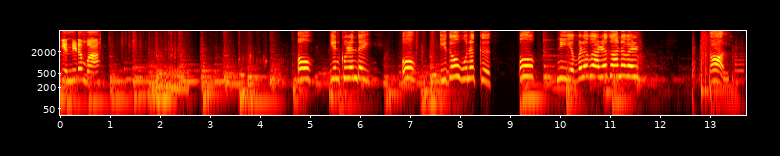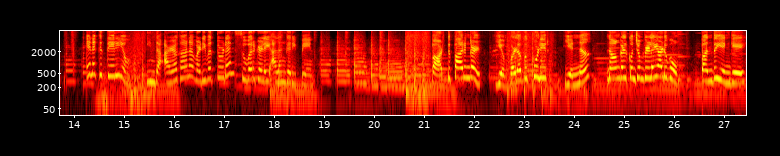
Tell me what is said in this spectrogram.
என்னிடம் வா. ஓ என் குழந்தை. ஓ இதோ உனக்கு. ஓ நீ எவ்வளவு அழகானவள். தால் எனக்கு தெரியும். இந்த அழகான வடிவத்துடன் சுவர்களை அலங்கரிப்பேன். பார்த்து பாருங்கள் எவ்வளவு குளிர். என்ன? நாங்கள் கொஞ்சம் விளையாடுவோம். பந்து எங்கே?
